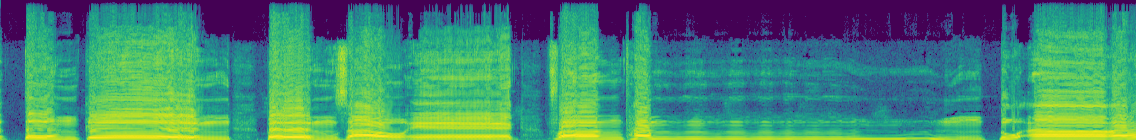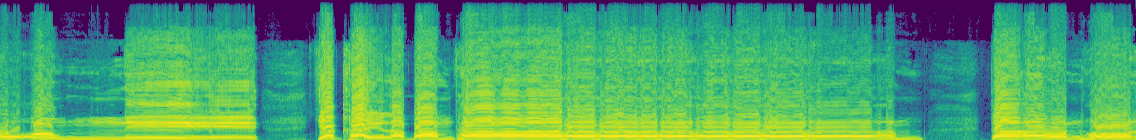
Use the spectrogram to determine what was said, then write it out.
กเติงเกิงเปิงสาวเอก ฟังทำ ตัวอาองค์นี้จะไข่ละบำทำกำหน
